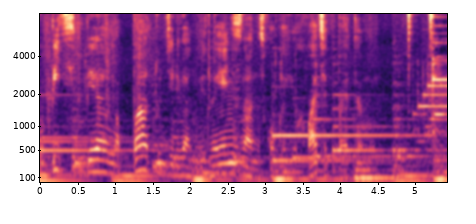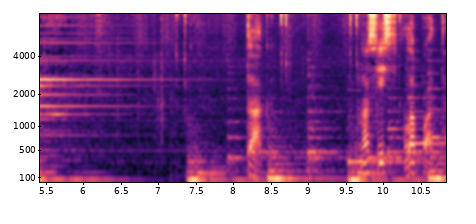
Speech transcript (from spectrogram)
купить себе лопату деревянную. Но я не знаю, насколько ее хватит, поэтому... Так, у нас есть лопата.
